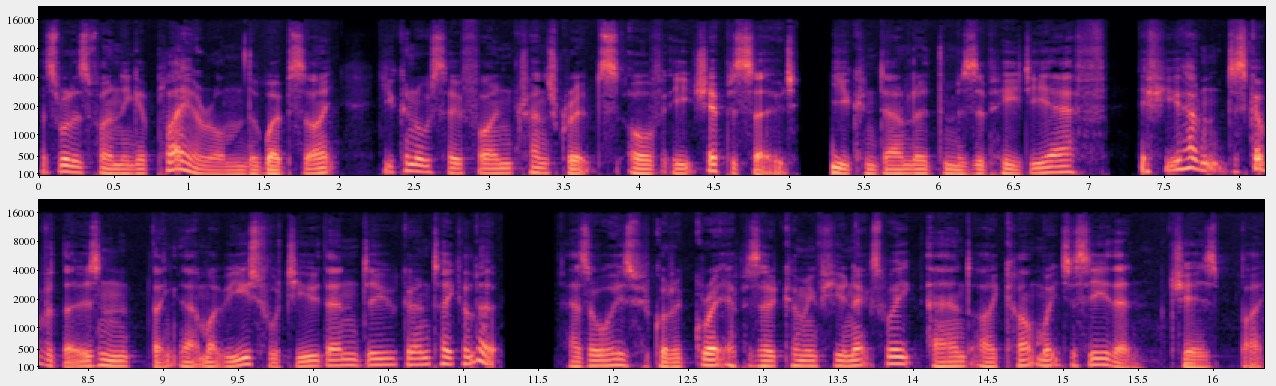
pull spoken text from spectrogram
as well as finding a player on the website, you can also find transcripts of each episode. You can download them as a PDF. If you haven't discovered those and think that might be useful to you, then do go and take a look. As always, we've got a great episode coming for you next week, and I can't wait to see you then. Cheers, bye.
